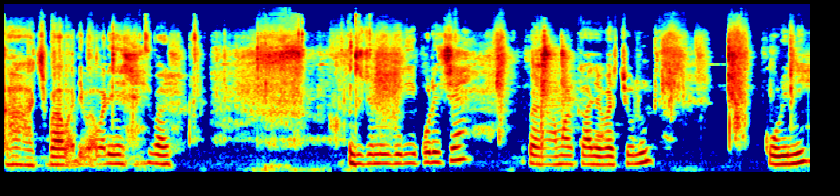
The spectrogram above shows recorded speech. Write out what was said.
কাজ, বাবারে বাবারে। এবার দুজনেই বেরিয়ে পড়েছে। এবার আমার কাজ এবার চলুন, করে নিই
